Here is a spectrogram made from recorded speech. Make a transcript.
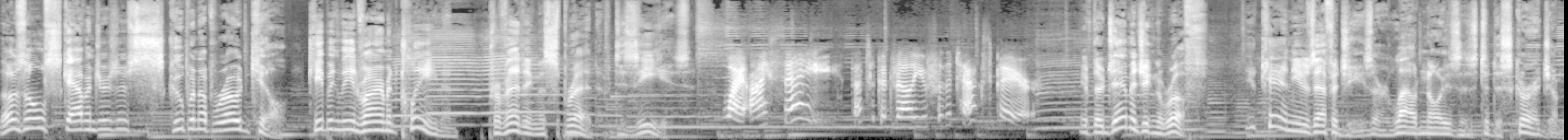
Those old scavengers are scooping up roadkill, keeping the environment clean, and preventing the spread of disease. Why, I say, that's a good value for the taxpayer. If they're damaging the roof, you can use effigies or loud noises to discourage them.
